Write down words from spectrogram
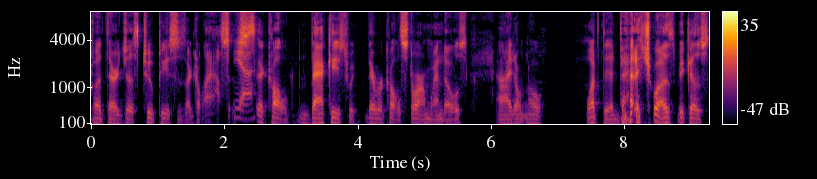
but they're just two pieces of glass. It's yeah. It called back east. We, they were called storm windows. I don't know what the advantage was because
